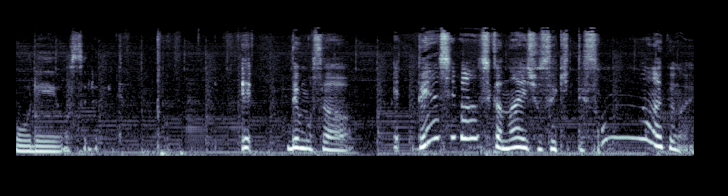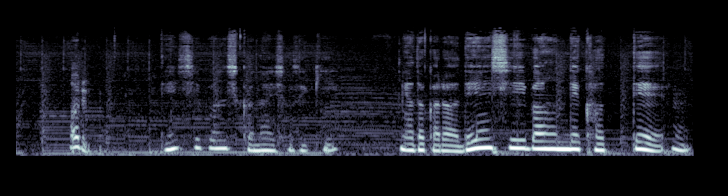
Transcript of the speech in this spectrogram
お礼をするみたいでもさえ電子版しかない書籍ってそんななくない？ある？な電子版しかない書籍。いやだから電子版で買って、うん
